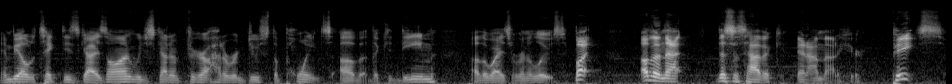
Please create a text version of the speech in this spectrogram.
and be able to take these guys on. We just got to figure out how to reduce the points of the Khadem. Otherwise, we're going to lose. But other than that, this is Havoc, and I'm out of here. Peace.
